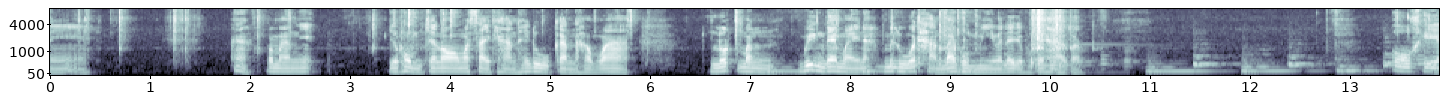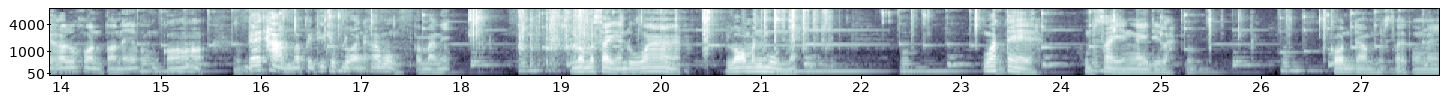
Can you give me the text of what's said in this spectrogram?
นี่อะประมาณนี้ เดี๋ยวผมจะลองมาใส่ฐานให้ดูกันนะครับว่ารถมันวิ่งได้ไหมนะ ไม่รู้ว่าฐานบ้านผมมีไหมได้เดี๋ยวผมไปหาก่อน โอเคครับทุกคนตอนนี้ผมก็ได้ฐานมาเป็นที่เรียบร้อยนะครับผมประมาณนี้ เรามาใส่กันดูว่าล้อมันหมุนไหมว่าแต่ ผมใส่ยังไงดีล่ะ ก้อนดำใส่ตรงนี้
